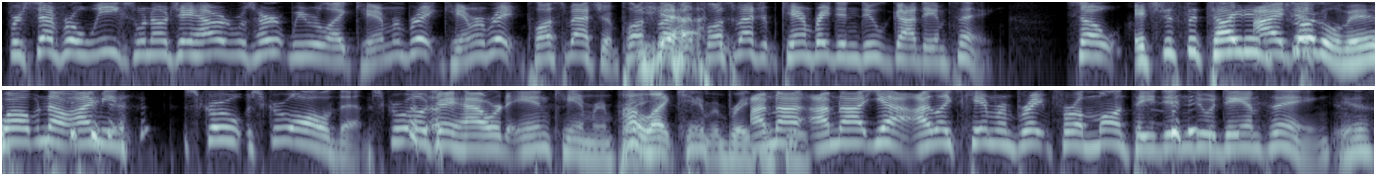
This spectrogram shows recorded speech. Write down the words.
for several weeks when OJ Howard was hurt, we were like Cameron Brate, Cameron Brate, plus matchup, plus Yeah. matchup, plus matchup. Cameron Brate didn't do a goddamn thing. So It's just the tight end I struggle, just, man. Well, no, I mean. Screw, screw all of them. Screw OJ Howard and Cameron. Brate. I like Cameron Brate. I'm not. week. I'm not. Yeah, I liked Cameron Brate for a month. and He didn't do a damn thing. Yeah.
